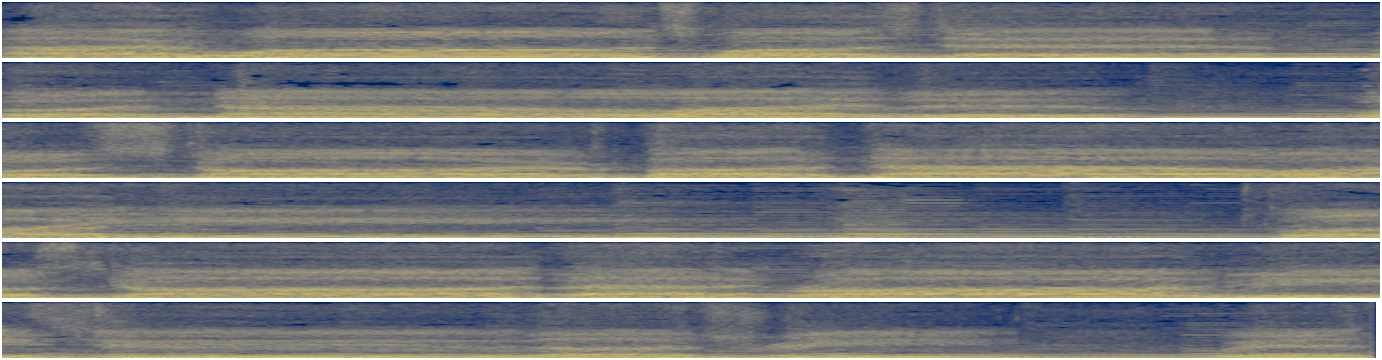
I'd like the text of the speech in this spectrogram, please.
I once was dead, but now I live, was starved, but now I eat. 'Twas God tree with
